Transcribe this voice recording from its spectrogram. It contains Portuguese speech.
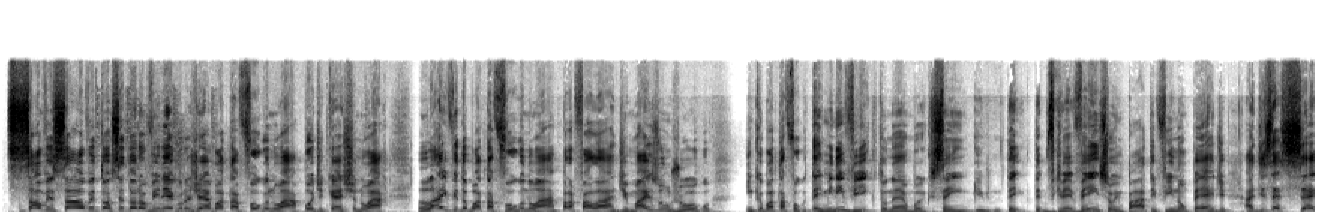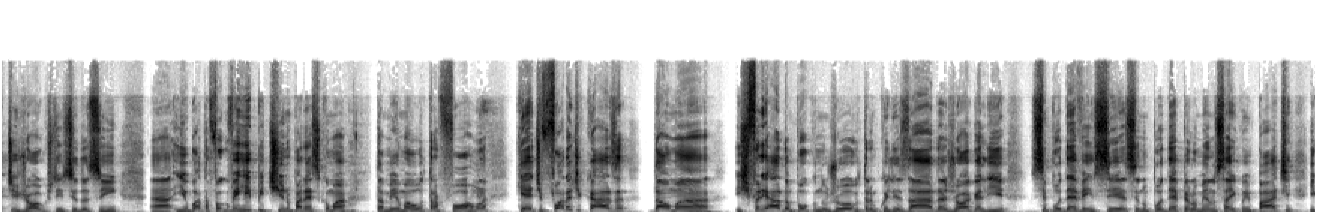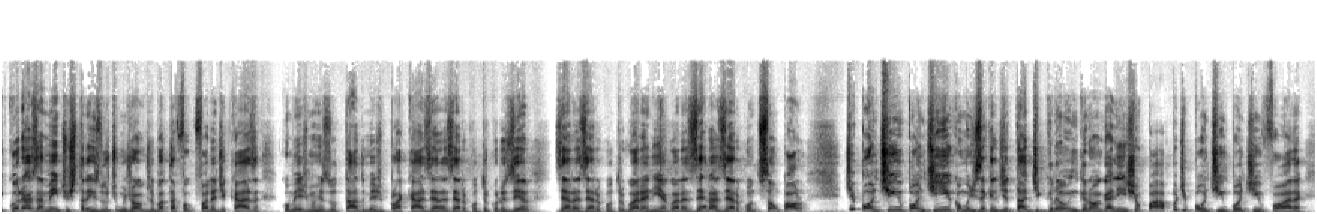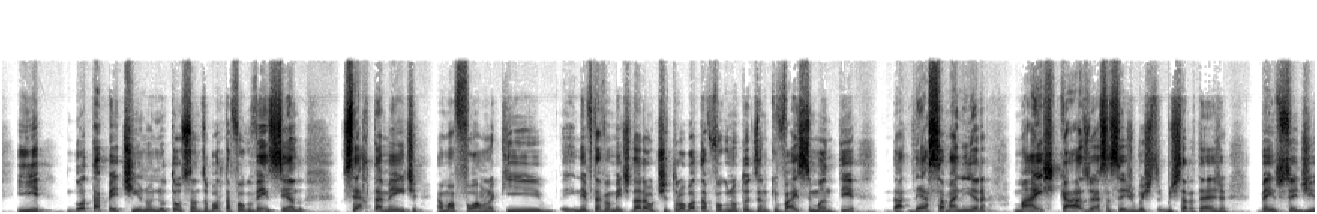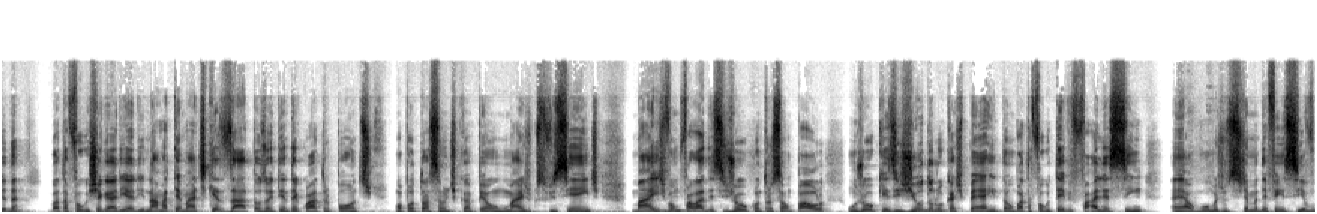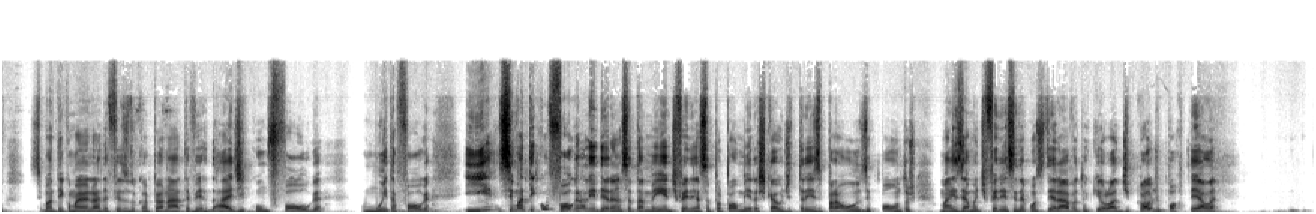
Salve, salve, torcedor alvinegro, já é Botafogo no ar, podcast no ar, live do Botafogo no ar para falar de mais um jogo em que o Botafogo termina invicto, né? Sem, te, te, vence ou empata, enfim, não perde. Há 17 jogos tem sido assim. Uh, e o Botafogo vem repetindo, parece que uma, também uma outra fórmula, que é de fora de casa, dar uma esfriada um pouco no jogo, tranquilizada, joga ali, se puder vencer, se não puder, pelo menos sair com empate. E curiosamente, os três últimos jogos do Botafogo fora de casa, com o mesmo resultado, mesmo placar, 0x0 contra o Cruzeiro, 0x0 contra o Guarani, agora 0x0 contra o São Paulo. De pontinho em pontinho, como diz aquele ditado, de grão em grão, galinha enche o papo, de pontinho em pontinho fora. E no tapetinho, no Newton Santos, o Botafogo vencendo, certamente é uma fórmula que inevitavelmente dará o título ao Botafogo. Não estou dizendo que vai se manter da, dessa maneira, mas caso essa seja uma, estratégia bem sucedida, Botafogo chegaria ali na matemática exata aos 84 pontos, uma pontuação de campeão mais do que suficiente. Mas vamos falar desse jogo contra o São Paulo, um jogo que exigiu do Lucas Perry, então o Botafogo teve falha sim, é, algumas no sistema defensivo, se mantém como a melhor defesa do campeonato, é verdade, com folga, com muita folga, e se mantém com folga na liderança também. A diferença para o Palmeiras caiu de 13 para 11 pontos, mas é uma diferença ainda considerável. Estou aqui ao lado de Cláudio Portela,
